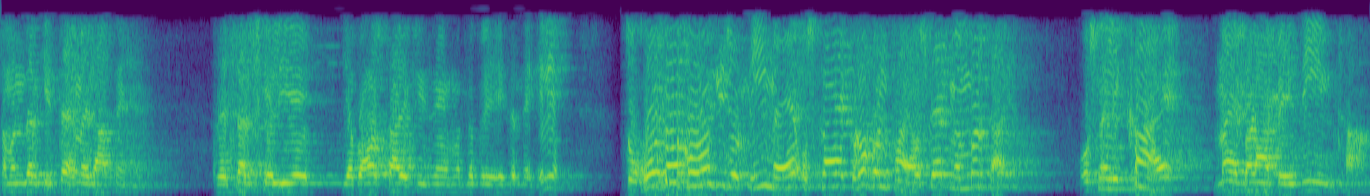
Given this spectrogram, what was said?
سمندر کی تہ میں لاتے ہیں۔ ریسرچ کے لیے یا بہت ساری چیزیں مطلب یہ کرنے کے لیے۔ تو غوطہ خوروں کی جو ٹیم ہے، اس کا ایک رکن تھا، اس کا ایک ممبر تھا۔ اس نے لکھا ہے، میں بڑا بے دین تھا،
